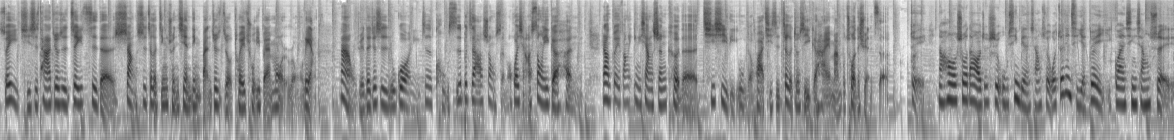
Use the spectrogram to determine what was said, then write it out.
所以其实它就是这一次的上市，这个精纯限定版就是只有推出一百 ml 容量。那我觉得就是，如果你真的苦思不知道送什么，或者想要送一个很让对方印象深刻的七夕礼物的话，其实这个就是一个还蛮不错的选择。对，然后说到就是无性别的香水，我最近其实也对一罐新香水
